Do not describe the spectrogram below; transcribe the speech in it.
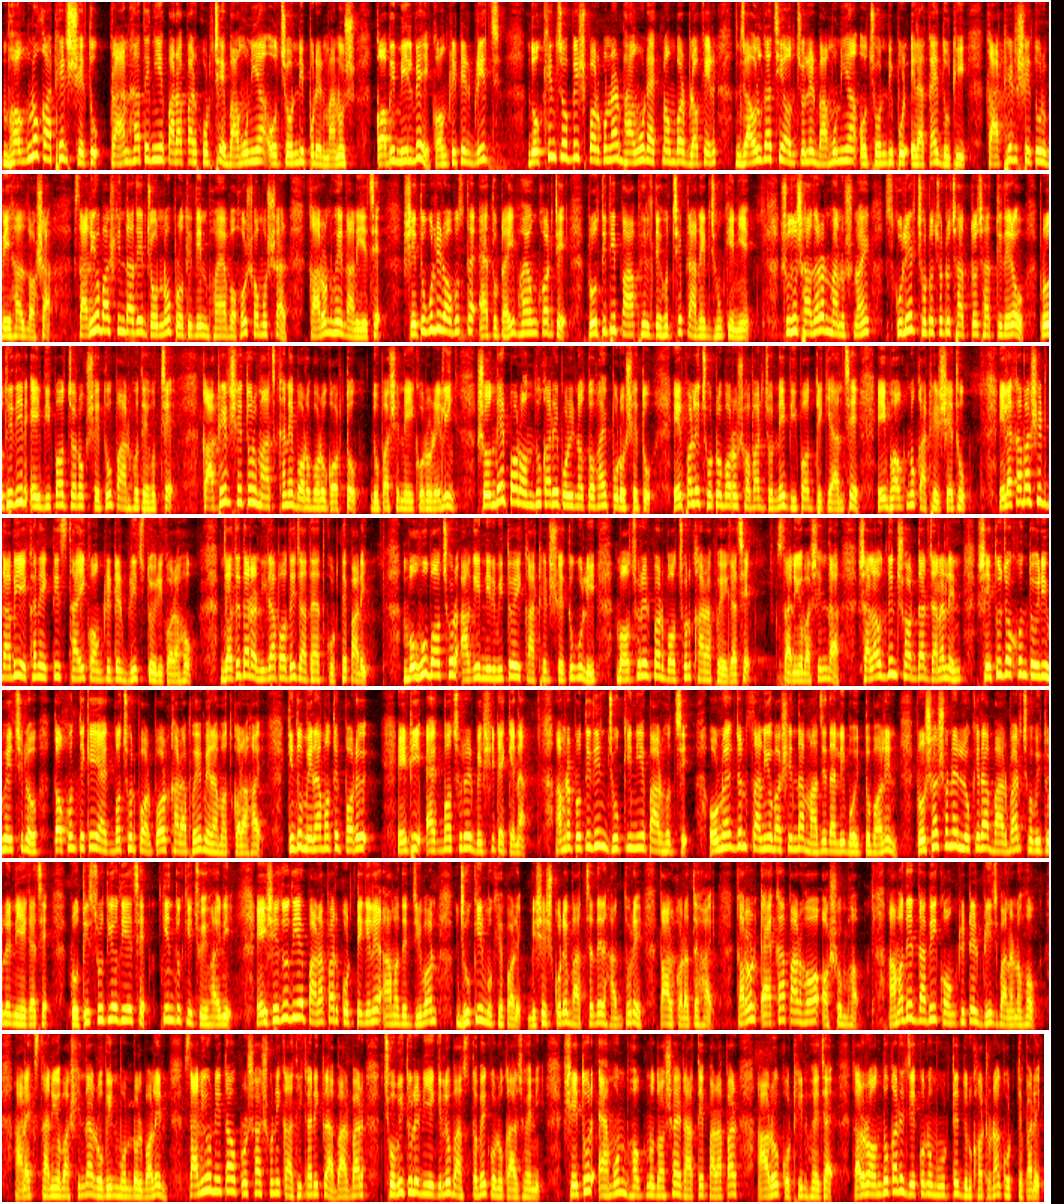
ভগ্ন কাঠের সেতু প্রাণ হাতে নিয়ে পারাপার করছে বামুনিয়া ও চণ্ডীপুরের মানুষ। কবে মিলবে কংক্রিটের ব্রিজ? দক্ষিণ চব্বিশ পরগনার ভাঙুর এক নম্বর ব্লকের জাউলগাছি অঞ্চলের বামুনিয়া ও চণ্ডীপুর এলাকায় দুটি কাঠের সেতুর বেহাল দশা। স্থানীয় বাসিন্দাদের জন্য প্রতিদিন ভয়াবহ সমস্যার কারণ হয়ে দাঁড়িয়েছে। সেতুগুলির অবস্থা এতটাই ভয়ঙ্কর যে প্রতিটি পা ফেলতে হচ্ছে প্রাণের ঝুঁকি নিয়ে। শুধু সাধারণ মানুষ নয়, স্কুলের ছোট ছোট ছাত্রছাত্রীদেরও প্রতিদিন এই বিপজ্জনক সেতু পার হতে হচ্ছে। কাঠের সেতুর মাঝখানে বড় বড় গর্ত, দুপাশে নেই কোনো রেলিং। সন্ধ্যের পর অন্ধকারে পরিণত হয় পুরো সেতু। এর ফলে ছোট বড় সবার জন্যই বিপদ ডেকে আনছে এই ভগ্ন কাঠের সেতু। এলাকাবাসীর দাবি, এখানে একটি স্থায়ী কংক্রিটের ব্রিজ তৈরি করা হোক, যাতে তারা নিরাপদে যাতায়াত করতে পারে। বহু বছর আগে নির্মিত এই কাঠের সেতুগুলি বছরের পর বছর খারাপ হয়ে গেছে। স্থানীয় বাসিন্দা সালাউদ্দিন সর্দার জানালেন, সেতু যখন তৈরি হয়েছিল, তখন থেকেই এক বছর পর পর খারাপ হয়ে মেরামত করা হয়। কিন্তু মেরামতের পরেও এটি এক বছরের বেশি টেকে না। আমরা প্রতিদিন ঝুঁকি নিয়ে পার হচ্ছি। অন্য একজন স্থানীয় বাসিন্দা মাজেদ আলী বৈদ্য বলেন, প্রশাসনের লোকেরা বারবার ছবি তুলে নিয়ে গেছে, প্রতিশ্রুতিও দিয়েছে, কিন্তু কিছুই হয়নি। এই সেতু দিয়ে পারাপার করতে গেলে আমাদের জীবন ঝুঁকির মুখে পড়ে, বিশেষ করে বাচ্চাদের হাত ধরে পার করাতে হয়, কারণ একা পার হওয়া অসম্ভব। আমাদের দাবি কংক্রিটের ব্রিজ বানানো হোক। আর এক স্থানীয় বাসিন্দা রবীন মণ্ডল বলেন, স্থানীয় নেতা ও প্রশাসনিক আধিকারিকরা বারবার ছবি তুলে নিয়ে গেলেও বাস্তবে কোনো কাজ হয়নি। সেতুর এমন ভগ্ন দশায় রাতে পারাপার আরও কঠিন হয়ে যায়, কারণ অন্ধকারে যে কোনো মুহূর্তে দুর্ঘটনা ঘটতে পারে।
